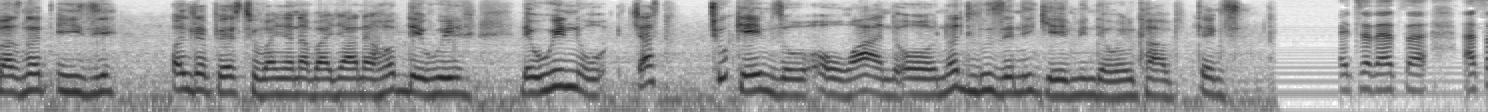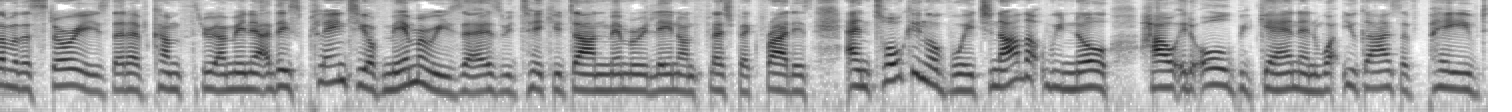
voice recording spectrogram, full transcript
was not easy. All the best to Banyana Banyana. I hope they win. They win just two games or, or one or not lose any game in the World Cup. Thanks. So that's uh, some of the stories that have come through. I mean, uh, there's plenty of memories uh, as we take you down memory lane on Flashback Fridays. And talking of which, now that we know how it all began and what you guys have paved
